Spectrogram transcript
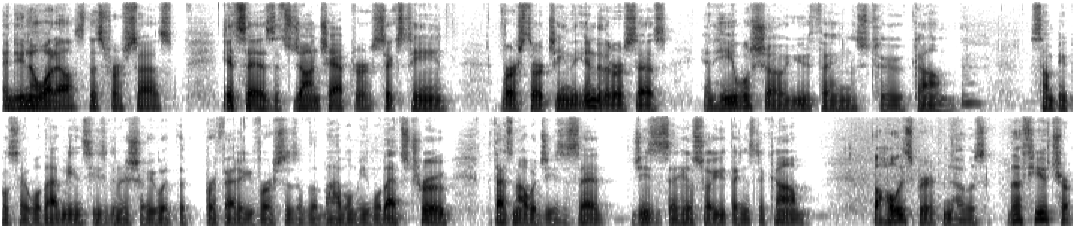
And do you know what else this verse says? It says, it's John chapter 16, verse 13. The end of the verse says, and he will show you things to come. Mm. Some people say, well, that means he's going to show you what the prophetic verses of the Bible mean. Well, that's true, but that's not what Jesus said. Jesus said he'll show you things to come. The Holy Spirit knows the future.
